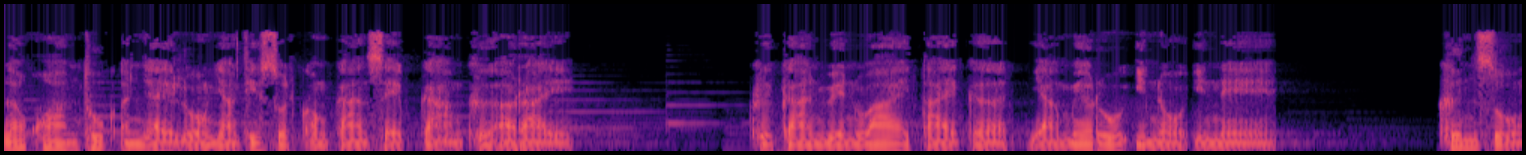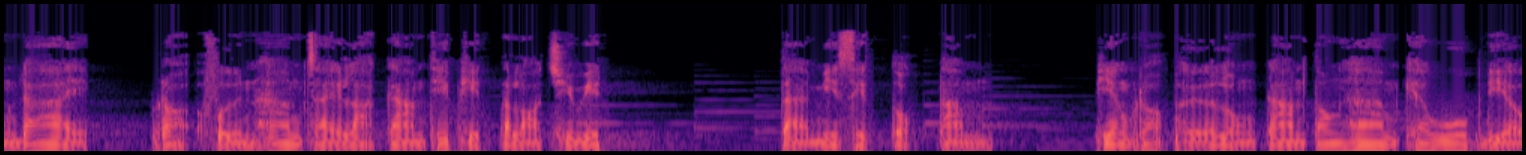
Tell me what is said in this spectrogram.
แล้วความทุกข์อันใหญ่หลวงอย่างที่สุดของการเสพกามคืออะไร คือการเวียนว่ายตายเกิดอย่างไม่รู้อิโนอิเน ขึ้นสูงได้ เพราะฝืนห้ามใจละกามที่ผิดตลอดชีวิต แต่มีสิทธิ์ตกต่ำเพียงเพราะเผลอหลงกามต้องห้ามแค่วูบเดียว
